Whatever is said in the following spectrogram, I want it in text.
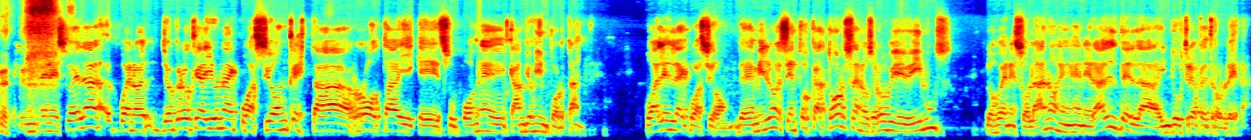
En Venezuela, bueno, yo creo que hay una ecuación que está rota y que supone cambios importantes. ¿Cuál es la ecuación? Desde 1914 nosotros vivimos, los venezolanos en general, de la industria petrolera,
